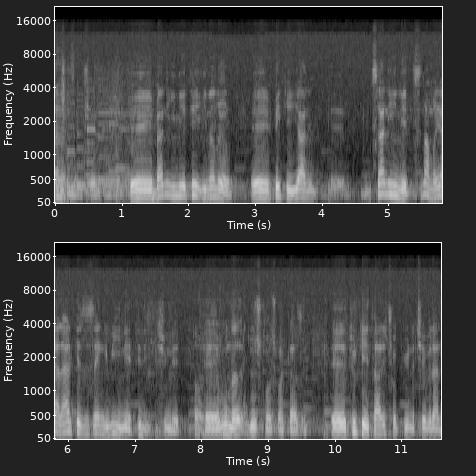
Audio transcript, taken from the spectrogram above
Evet. Açılmamış. Ee, ben iyi niyete inanıyorum. Ee, peki yani e, sen iyi niyetlisin ama yani herkes de senin gibi iyi niyetli değil. Şimdi Doğru. e, bunu da dürüst konuşmak lazım. E, Türkiye'yi tarih çöplüğüne çeviren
